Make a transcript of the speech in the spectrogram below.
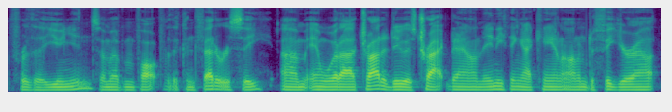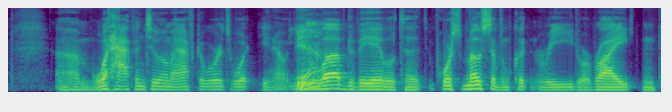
for the Union, some of them fought for the Confederacy, um, and what I try to do is track down anything I can on them to figure out um, what happened to them afterwards. What you know, you yeah. love to be able to. Of course, most of them couldn't read or write, and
